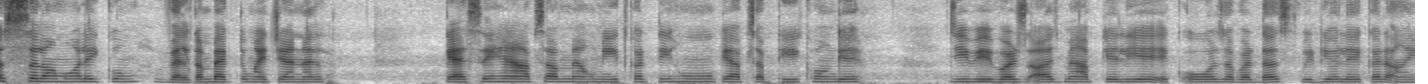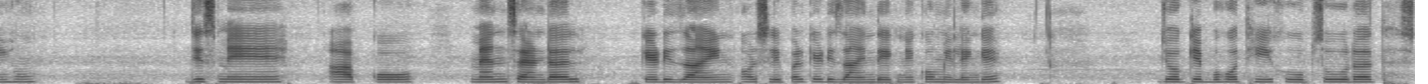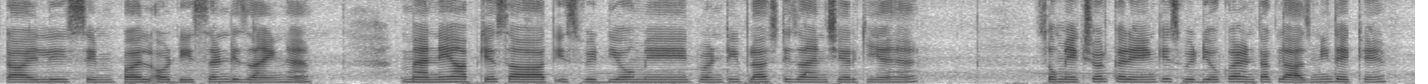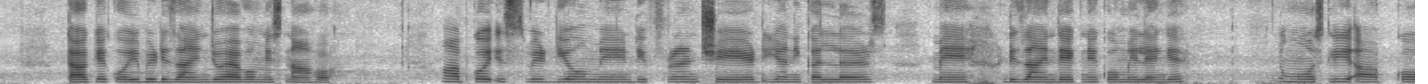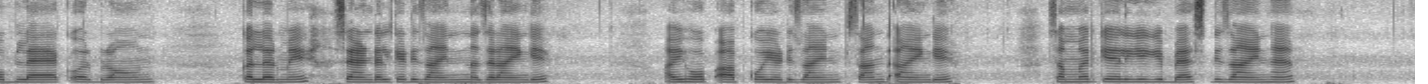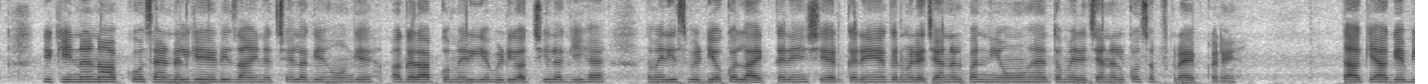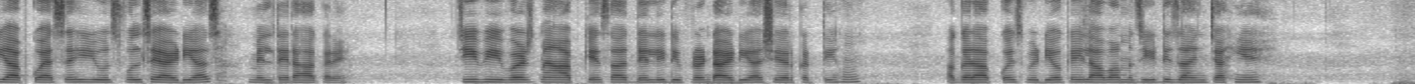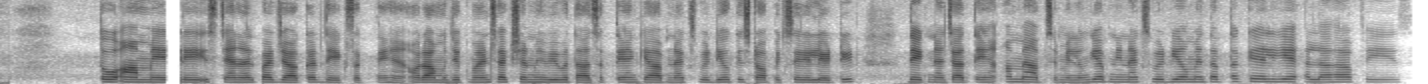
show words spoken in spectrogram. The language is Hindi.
असलकुम welcome back to my channel. कैसे हैं आप सब? मैं उम्मीद करती हूँ कि आप सब ठीक होंगे। जी वीवर्स आज मैं आपके लिए एक और ज़बरदस्त वीडियो लेकर आई हूँ, जिसमें आपको मैन सैंडल के डिज़ाइन और स्लीपर के डिज़ाइन देखने को मिलेंगे। जो कि बहुत ही खूबसूरत, स्टाइलिश, सिंपल और डिसेंट डिज़ाइन है। मैंने आपके साथ इस वीडियो में ट्वेंटी प्लस डिज़ाइन शेयर किए हैं। सो मेक श्योर करें कि इस वीडियो को एंड तक लाजमी देखें, ताकि कोई भी डिज़ाइन जो है वो मिस ना हो। आपको इस वीडियो में डिफरेंट शेड यानी कलर्स में डिज़ाइन देखने को मिलेंगे। मोस्टली आपको ब्लैक और ब्राउन कलर में सैंडल के डिज़ाइन नज़र आएँगे। आई होप आपको ये डिज़ाइन पसंद आएँगे। समर के लिए ये बेस्ट डिज़ाइन है। यकीनन आपको सैंडल के ये डिज़ाइन अच्छे लगे होंगे। अगर आपको मेरी ये वीडियो अच्छी लगी है तो मेरी इस वीडियो को लाइक करें, शेयर करें। अगर मेरे चैनल पर न्यू हैं तो मेरे चैनल को सब्सक्राइब करें। ताकि आगे भी आपको ऐसे ही यूज़फुल से आइडियाज़ मिलते रहा करें। जी वीवर्स मैं आपके साथ डेली डिफरेंट आइडिया शेयर करती हूँ। अगर आपको इस वीडियो के अलावा मज़ीद डिज़ाइन चाहिए तो आप मेरे इस चैनल पर जाकर देख सकते हैं और आप मुझे कमेंट सेक्शन में भी बता सकते हैं कि आप नेक्स्ट वीडियो किस टॉपिक से रिलेटेड देखना चाहते हैं। अब मैं आपसे मिलूँगी अपनी नेक्स्ट वीडियो में। तब तक के लिए अल्लाह हाफिज़।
